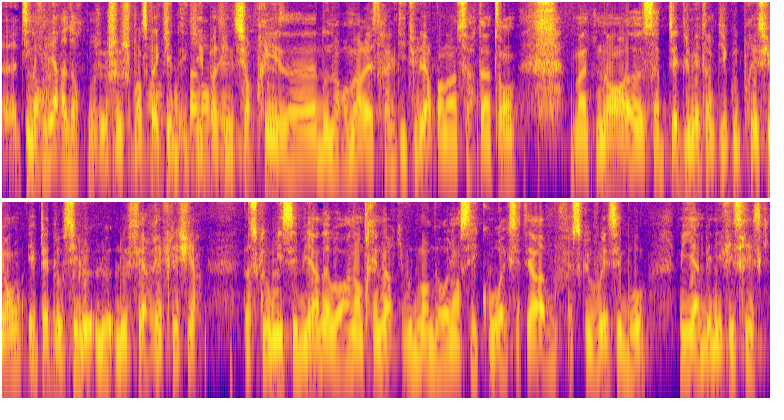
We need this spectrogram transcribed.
euh, titulaire à Dortmund. Je ne pense pas qu'il y ait, qu de surprise. Euh, Donnarumma restera le titulaire pendant un certain temps. Maintenant, euh, ça peut-être lui mettre un petit coup de pression et peut-être aussi le, le, faire réfléchir. Parce que oui, c'est bien d'avoir un entraîneur qui vous demande de relancer court, etc. Vous faites ce que vous voulez, c'est beau. Mais il y a un bénéfice-risque.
